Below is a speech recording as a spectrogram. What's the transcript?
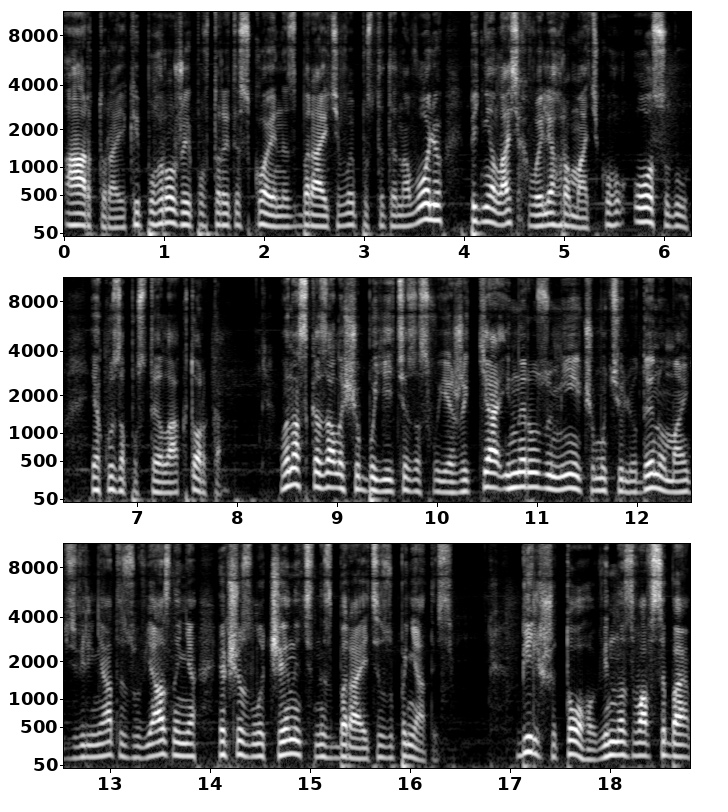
Артура, який погрожує повторити скоєне, збираються випустити на волю, піднялась хвиля громадського осуду, яку запустила акторка. Вона сказала, що боїться за своє життя і не розуміє, чому цю людину мають звільняти з ув'язнення, якщо злочинець не збирається зупинятись. Більше того, він назвав себе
